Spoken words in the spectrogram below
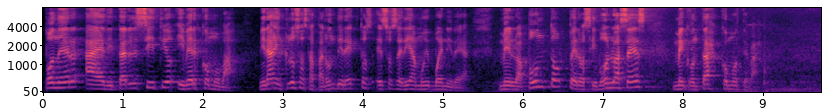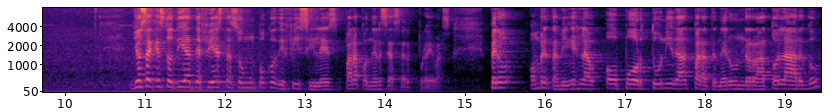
poner a editar el sitio y ver cómo va. Mira, incluso hasta para un directo eso sería muy buena idea. Me lo apunto, pero si vos lo haces, me contás cómo te va. Yo sé que estos días de fiesta son un poco difíciles para ponerse a hacer pruebas. Pero, hombre, también es la oportunidad para tener un rato largo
